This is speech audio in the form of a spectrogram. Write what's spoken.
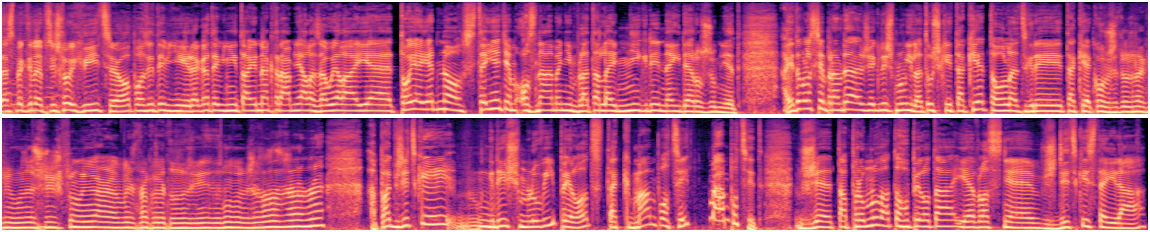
Respektive přišlo jich víc, jo, pozitivní, negativní, ta jedna, která mě ale zaujala, je, to je jedno, stejně těm oznámením v letadle nikdy nejde rozumět. A je to vlastně pravda, že když mluví letušky, tak je to let, kdy tak jako, že to a pak vždycky, když mluví pilot, tak mám pocit, mám pocit, že ta promluva toho pilota je vlastně vždycky stejná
